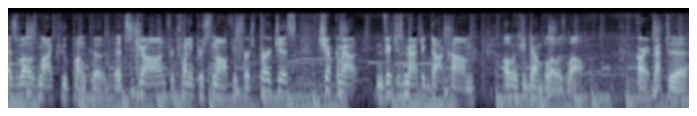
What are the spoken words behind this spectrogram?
as well as my coupon code. That's JOHN for 20% off your first purchase. Check them out, invictusmagic.com. I'll link it down below as well. All right, back to the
